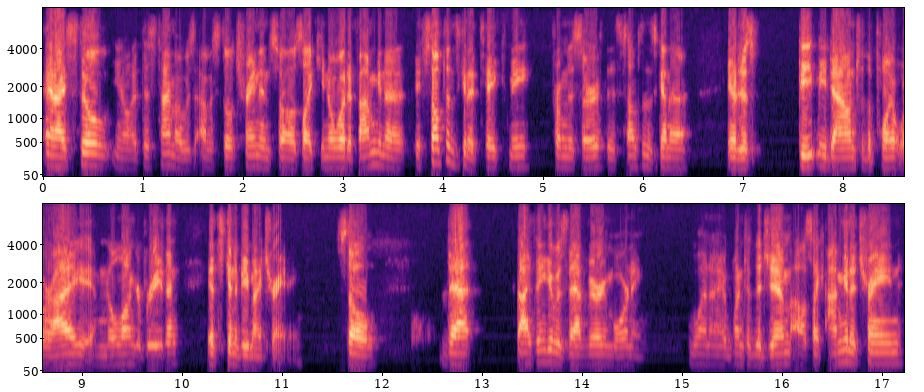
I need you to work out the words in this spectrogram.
and I still, you know, at this time I was I was still training, so I was like, you know what, if I'm gonna if something's gonna take me from this earth, if something's gonna you know just beat me down to the point where I am no longer breathing, it's gonna be my training. So that I think it was that very morning when I went to the gym, I was like, I'm gonna train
